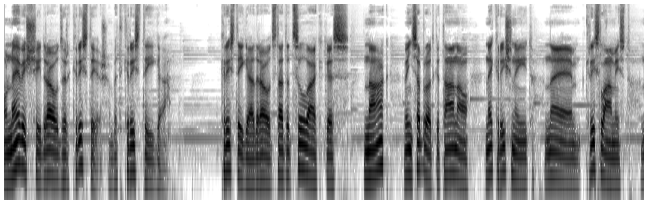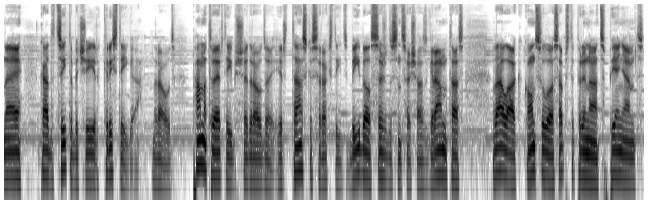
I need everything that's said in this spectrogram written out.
Un nevis šī draudzene ir kristiešu, bet kristīgā. Kristīgā draudzene. Tātad cilvēki, kas nāk, viņi saprot, ka tā nav ne krišnītu, ne krislāmistu, ne kāda cita, bet šī ir kristīgā draudzene pamatvērtības šai draudzē ir tas, kas rakstīts Bībeles 66 grāmatās, vēlāk konsulos apstiprināts, pieņemts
